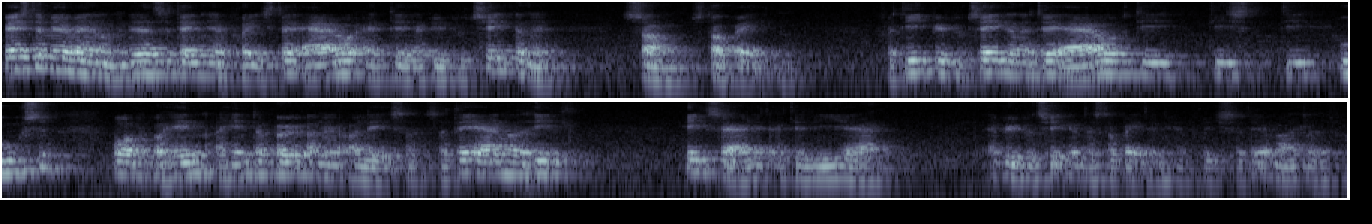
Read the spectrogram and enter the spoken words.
bedste ved at være nomineret til den her pris, det er jo, at det er bibliotekerne, som står bag den. Fordi bibliotekerne, det er jo de, de, de huse, hvor vi går hen og henter bøgerne og læser. Så det er noget helt, helt særligt, at det lige er, er bibliotekerne, der står bag den her pris, så det er jeg meget glad for.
